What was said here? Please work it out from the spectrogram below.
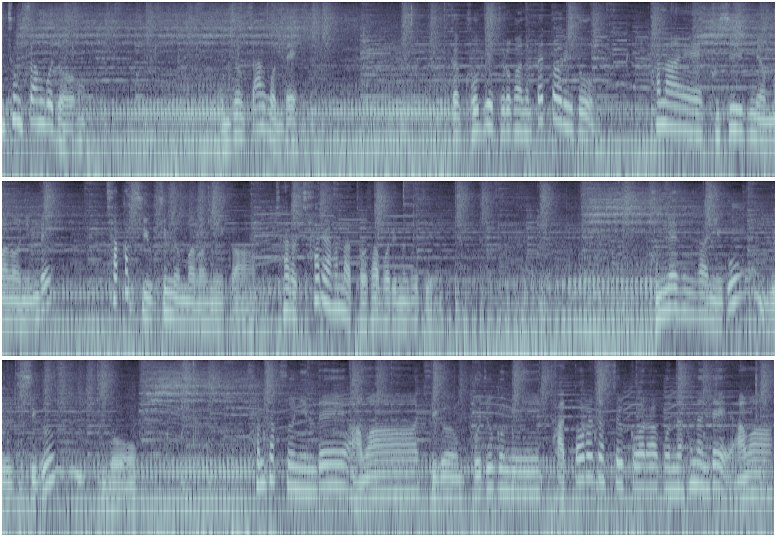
엄청 싼 거죠. 엄청 싼 건데. 그러니까 거기에 들어가는 배터리도 하나에 90 몇만 원인데 차값이 60 몇만 원이니까 차를 차를 하나 더 사버리는 거지. 국내 생산이고 요 지금 뭐 선착순인데 아마 지금 보조금이 다 떨어졌을 거라고는 하는데 아마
